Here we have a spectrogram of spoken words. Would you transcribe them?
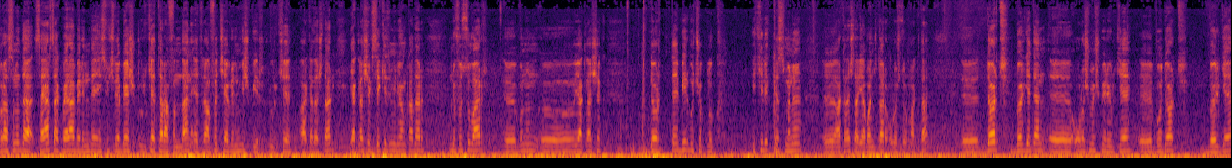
burasını da sayarsak beraberinde İsviçre 5 ülke tarafından etrafı çevrilmiş bir ülke arkadaşlar. Yaklaşık 8 milyon kadar nüfusu var. Ee, bunun e, yaklaşık dörtte bir buçukluk ikilik kısmını e, arkadaşlar yabancılar oluşturmakta. E, dört bölgeden e, oluşmuş bir ülke. E, bu dört bölge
